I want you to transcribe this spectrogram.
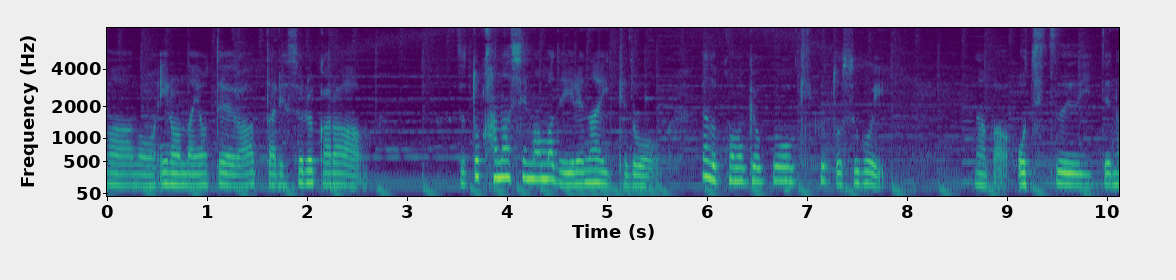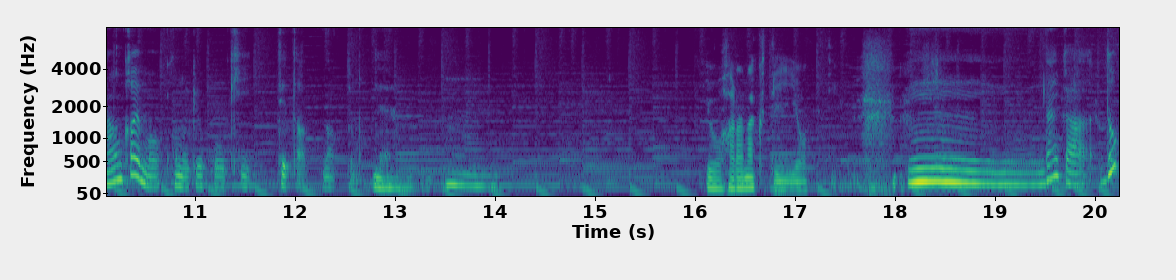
あのいろんな予定があったりするからずっと悲しいままでいれないけどけどこの曲を聴くとすごいなんか落ち着いて何回もこの曲を聴いてたなと思って、うん気を張らなくていいよっていう。うーんなんかどう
